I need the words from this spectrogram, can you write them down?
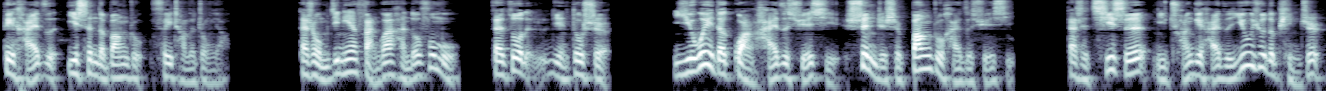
对孩子一生的帮助非常的重要。但是我们今天反观很多父母在做的也都是。一味的管孩子学习，甚至是帮助孩子学习，但是其实你传给孩子优秀的品质，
